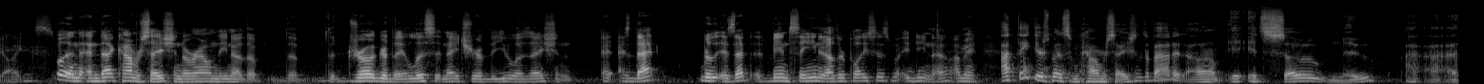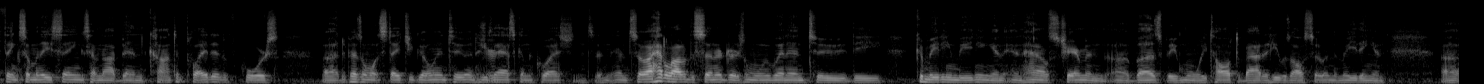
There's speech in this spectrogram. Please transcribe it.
Yikes. Well, and, and that conversation around you know the, the the drug or the illicit nature of the utilization has that really is that being seen in other places? Do you know? I mean, I think there's been some conversations about it. Um, it it's so new. I, I- think some of these things have not been contemplated. Of course, uh, it depends on what state you go into and who's asking the questions. And, and so I had a lot of the senators when we went into the committee meeting, and, and House Chairman uh, Busby, when we talked about it, he was also in the meeting and uh,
